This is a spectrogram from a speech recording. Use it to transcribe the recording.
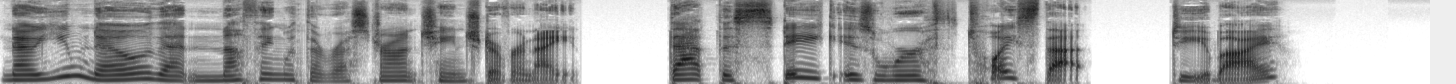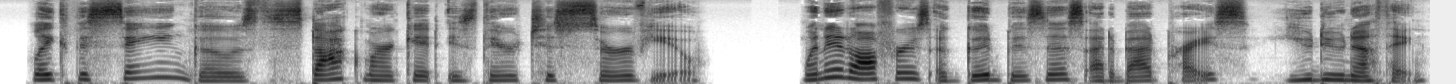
Now you know that nothing with the restaurant changed overnight, that the stake is worth twice that. Do you buy? Like the saying goes, the stock market is there to serve you. When it offers a good business at a bad price, you do nothing.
